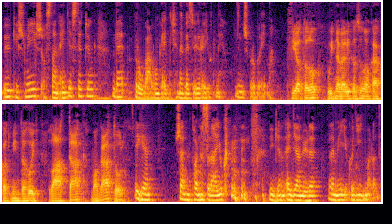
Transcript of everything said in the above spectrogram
ők is, mi is, aztán egyeztetünk, de próbálunk egy nevezőre jutni. Nincs probléma. Fiatalok úgy nevelik az unokákat, mint ahogy látták magától? Igen, semmi panasz rájuk. Igen, egyenlőre reméljük, hogy így marad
